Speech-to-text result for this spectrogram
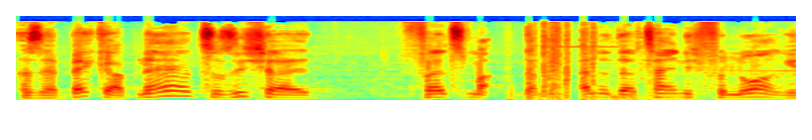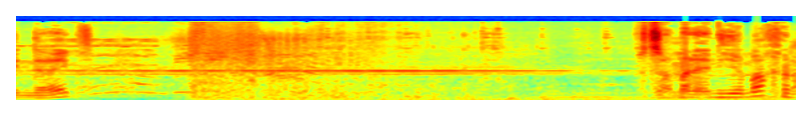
Also der Backup, ne? Zur Sicherheit. Falls mal, damit alle Dateien nicht verloren gehen direkt. Was soll man denn hier machen?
